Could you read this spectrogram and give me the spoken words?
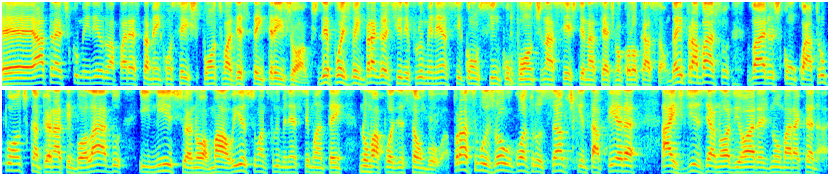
É, Atlético Mineiro aparece também com seis pontos, mas esse tem três jogos. Depois vem Bragantino e Fluminense com cinco pontos na sexta e na sétima colocação. Daí para baixo, vários com quatro pontos, campeonato embolado, início é normal isso, mas o Fluminense se mantém numa posição boa. Próximo jogo contra o Santos, quinta-feira, às 19 horas no Maracanã.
